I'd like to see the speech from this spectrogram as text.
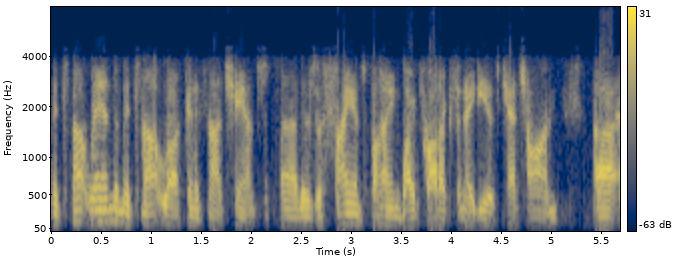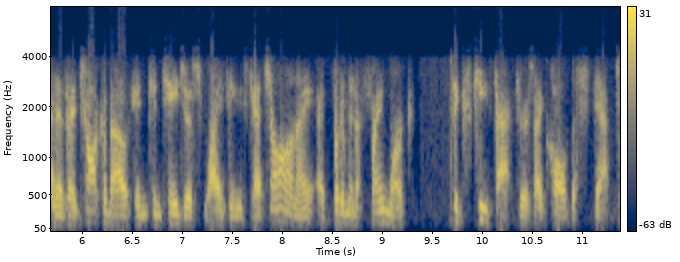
it's not random, it's not luck, and it's not chance. Uh, there's a science behind why products and ideas catch on. Uh, and as I talk about in Contagious why things catch on, I, I put them in a framework, six key factors I call the STEPPS.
